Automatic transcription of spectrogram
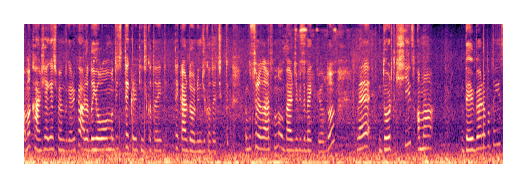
Ama karşıya geçmemiz gerekiyor. Arada yol olmadığı için tekrar ikinci kata tekrar dördüncü kata çıktık. Ve bu süre zarfında Uberci bizi bekliyordu. Ve dört kişiyiz ama dev bir arabadayız.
